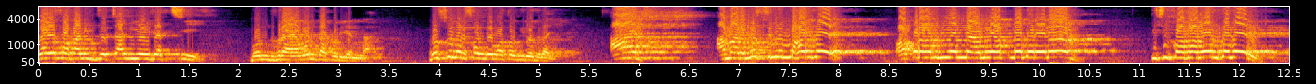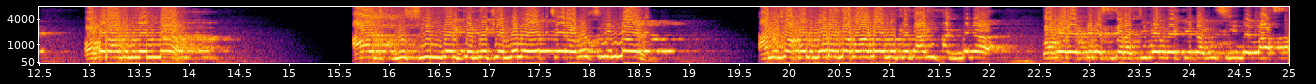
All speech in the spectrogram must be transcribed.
ব্যবসা বাণিজ্য চালিয়ে যাচ্ছি। বন্ধুরা, এমনটা করিয়েন না। রসুলের সঙ্গে মত বিরোধ নাই। আজ আমার মুসলিম ভাইদের অপরাধ নিয়েন না, আমি আপনাদের এলাম কিছু কথা বলতে দেন অপরাধ নিয়েন না। আজ মুসলিমদেরকে দেখে মনে হচ্ছে এরা মুসলিম নয়। আমি যখন মরে যাব, আমার মুখে দাঁড়িয়ে থাকবে না। কবরে ফেরেস্তারা কি বলবে কি এটা মুসলিমের লাশ না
